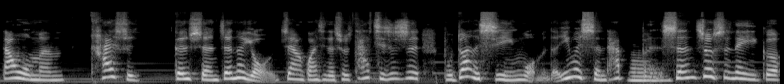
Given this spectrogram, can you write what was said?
当我们开始跟神真的有这样关系的时候，他其实是不断的吸引我们的，因为神他本身就是那一个。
